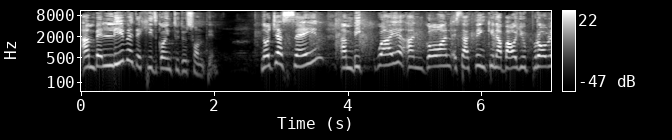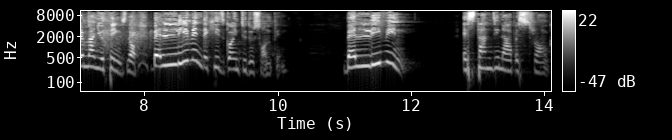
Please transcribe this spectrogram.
And believe it that he's going to do something. Not just saying and be quiet and go and start thinking about your problem and your things. No. Believing that he's going to do something. Believing. Standing up strong.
